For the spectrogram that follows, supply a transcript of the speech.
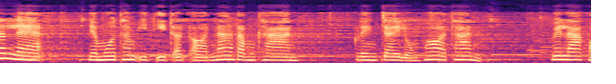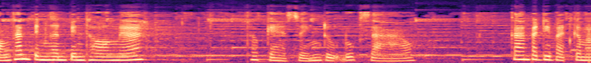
นั่นแหละ อย่ามัวทำอิดอิดอดอดหน้ารำคาญ เกรงใจหลวงพ่อท่าน เวลาของท่านเป็นเงินเป็นทองนะ เท่าแก่เสงดุลูกสาว การปฏิบัติกรรม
